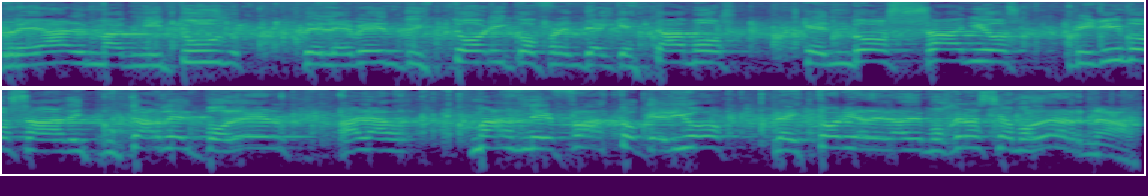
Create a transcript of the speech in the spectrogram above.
real magnitud del evento histórico frente al que estamos, que en dos años vinimos a disputarle el poder a la más nefasto que dio la historia de la democracia moderna.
